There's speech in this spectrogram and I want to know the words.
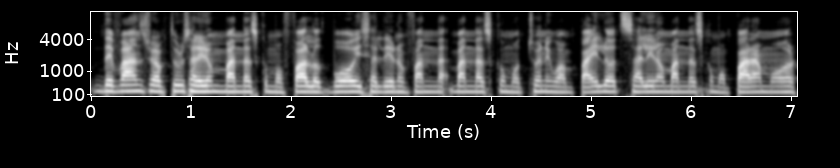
de Vans salieron bandas como Fall Out Boy, salieron bandas como 21 Pilots, salieron bandas como Paramore,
